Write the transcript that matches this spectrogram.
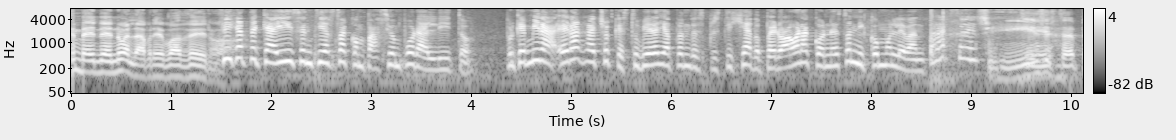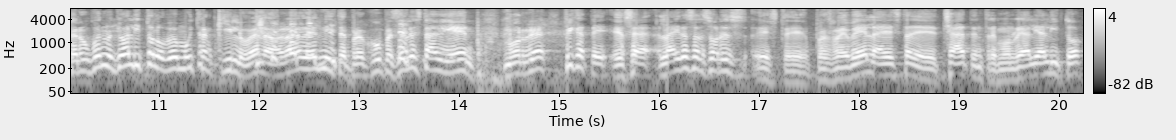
envenenó el abrevadero. Fíjate que ahí sentí esta compasión por Alito. Porque mira, era gacho que estuviera ya tan desprestigiado, pero ahora con esto ni cómo levantarse. Sí, está- Pero bueno, yo a Alito lo veo muy tranquilo, ¿eh? la verdad, él ni te preocupes, él está bien. Monreal, fíjate, o sea, Laira Sansores este, pues revela este chat entre Monreal y Alito,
